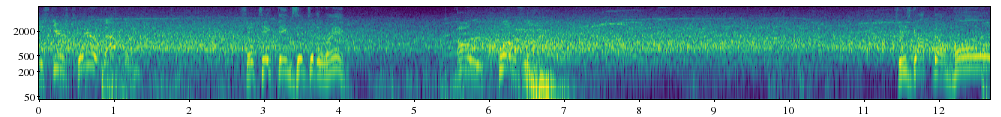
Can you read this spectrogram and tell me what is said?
She steers clear of that one. She'll take things into the ring. Oh, clothesline. She's got the whole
